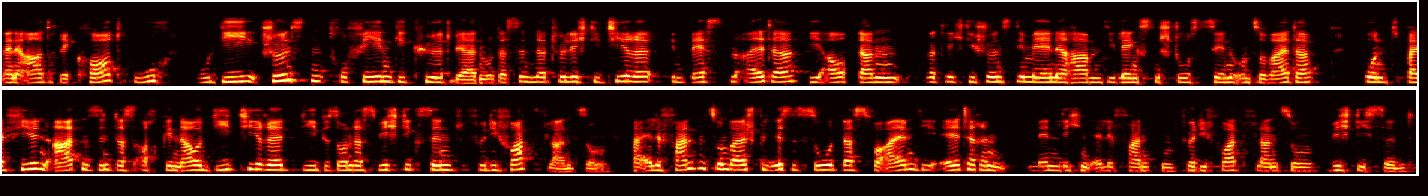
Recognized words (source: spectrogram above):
eine Art Rekordbuch, wo die schönsten Trophäen gekürt werden. Und das sind natürlich die Tiere im besten Alter, die auch dann wirklich die schönste Mähne haben, die längsten Stoßzähne und so weiter. Und bei vielen Arten sind das auch genau die Tiere, die besonders wichtig sind für die Fortpflanzung. Bei Elefanten zum Beispiel ist es so, dass vor allem die älteren männlichen Elefanten für die Fortpflanzung wichtig sind.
